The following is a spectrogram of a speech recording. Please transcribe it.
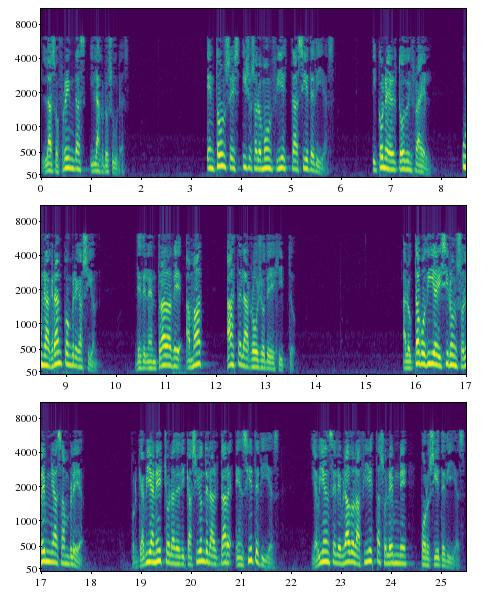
las ofrendas y las grosuras. Entonces hizo Salomón fiesta siete días, y con él todo Israel, una gran congregación, desde la entrada de Amat hasta el arroyo de Egipto. Al octavo día hicieron solemne asamblea, porque habían hecho la dedicación del altar en siete días, y habían celebrado la fiesta solemne por siete días.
